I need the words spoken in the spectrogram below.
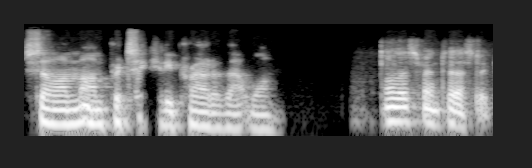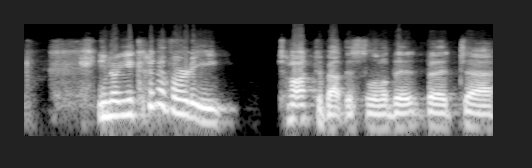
So I'm I'm particularly proud of that one. Oh, that's fantastic. You know, you kind of already talked about this a little bit, but uh,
